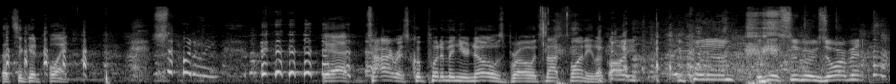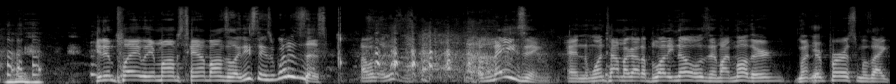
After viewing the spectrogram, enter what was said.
That's a good point. Totally. Yeah. Tyrus, quit put them in your nose, bro. It's not funny. Like, oh, you, you put them, you get super exorbitant. You didn't play with your mom's tampons. I'm like, these things, what is this? I was like, this is amazing. And one time I got a bloody nose, and my mother went in her purse and was like,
